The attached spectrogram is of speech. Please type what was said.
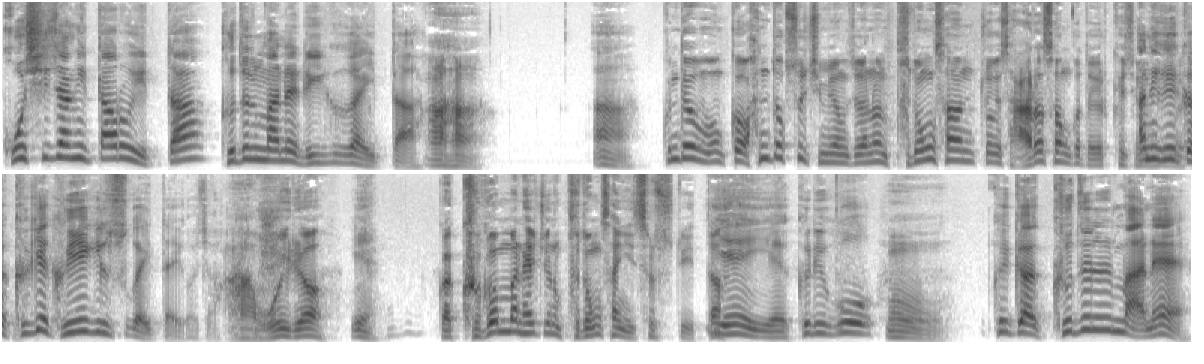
그 시장이 따로 있다 그들만의 리그가 있다 아하. 아 근데 뭔가 한덕수 지명자는 부동산 쪽에서 알아서 한 거다 이렇게 아니 그러니까 그게 그 얘기일 수가 있다 이거죠 아 오히려 예 그러니까 그것만 해주는 부동산이 있을 수도 있다. 예, 예. 그리고 어. 그러니까 그들만의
